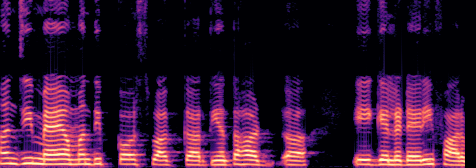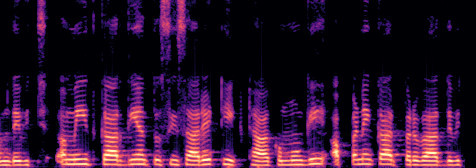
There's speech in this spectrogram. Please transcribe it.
ਹਾਂਜੀ, ਮੈਂ ਅਮਨਦੀਪ ਕੌਰ ਸਵਾਗਤ ਕਰਦੀ ਹਾਂ ਤੁਹਾਡਾ ਇਹ ਗਿੱਲ ਡੈਰੀ ਫਾਰਮ ਦੇ ਵਿੱਚ। ਉਮੀਦ ਕਰਦੀ ਹਾਂ ਤੁਸੀਂ ਸਾਰੇ ਠੀਕ ਠਾਕ ਹੋਵੋਗੇ, ਆਪਣੇ ਘਰ ਪਰਿਵਾਰ ਦੇ ਵਿੱਚ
